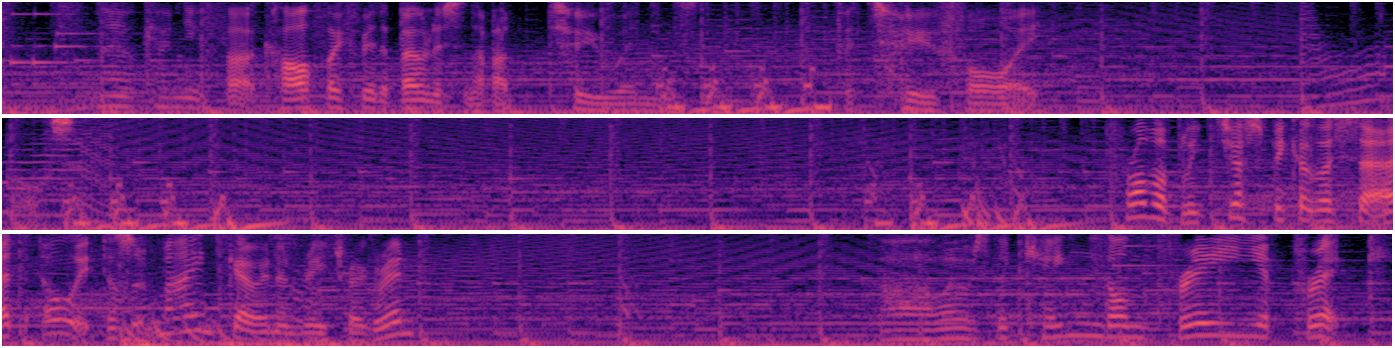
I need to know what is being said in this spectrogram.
No, can you fuck? Halfway through the bonus and I've had two wins for 240. Awesome. Probably just because I said, oh, it doesn't mind going and re-triggering. Oh, where was the king on three, you prick?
